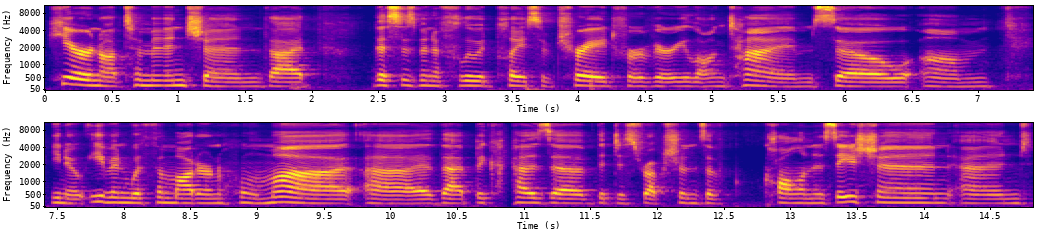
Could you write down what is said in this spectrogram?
here, not to mention that this has been a fluid place of trade for a very long time. So, um, you know, even with the modern Houma, uh, that because of the disruptions of colonization and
